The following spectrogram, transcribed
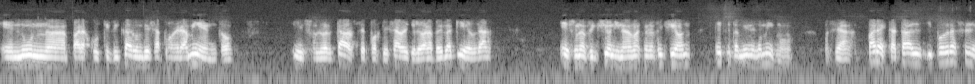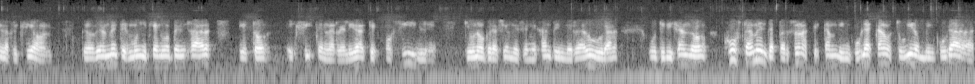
en una para justificar un desapoderamiento, insolvertarse porque sabe que le van a pedir la quiebra, es una ficción y nada más que una ficción, esto también es lo mismo. O sea, para estatal y podrá ser en la ficción, pero realmente es muy ingenuo pensar que esto existe en la realidad, que es posible que una operación de semejante envergadura, utilizando justamente a personas que están vinculadas, están estuvieron vinculadas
